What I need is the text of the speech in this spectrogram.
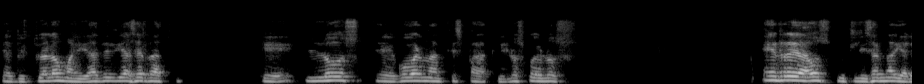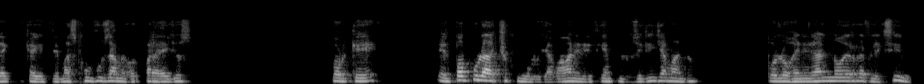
le advirtió a la humanidad desde hace rato que los eh, gobernantes para tener los pueblos enredados utilizan una dialéctica y entre más confusa mejor para ellos porque el populacho, como lo llamaban en el tiempo lo siguen llamando, por lo general no es reflexivo.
